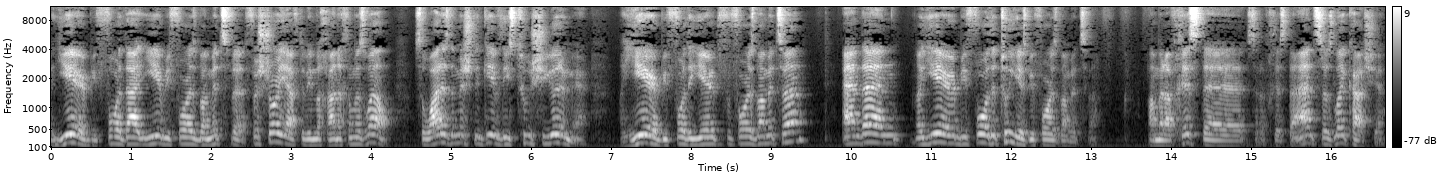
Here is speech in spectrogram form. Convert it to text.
a year before that year before his Bar Mitzvah, for sure you have to be Mechanechim as well. So why does the Mishnah give these two shiurim here? A year before the year before his bar mitzvah, and then a year before the two years before his bar mitzvah. Amar Rav Chisda answers like kasha.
